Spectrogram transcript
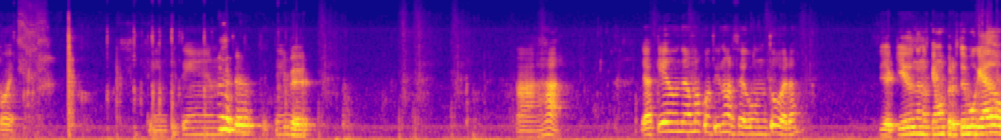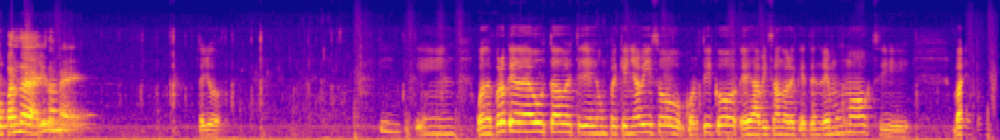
Voy. Tin, tin, tin, tin, tin. Ajá. Y aquí es donde vamos a continuar, según tú, ¿verdad? Sí, aquí es donde nos quedamos, pero estoy bugueado. Panda, ayúdame. Te ayudo. Tin, tin, tin. Bueno, espero que les haya gustado. Este es un pequeño aviso cortico. Es avisándole que tendremos mods y varias cositas.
